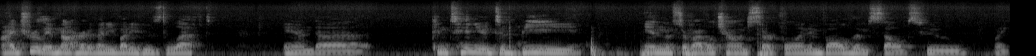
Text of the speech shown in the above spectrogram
I truly have not heard of anybody who's left and uh, continued to be in the survival challenge circle and involve themselves who like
